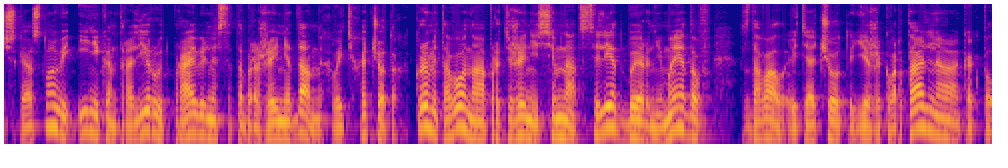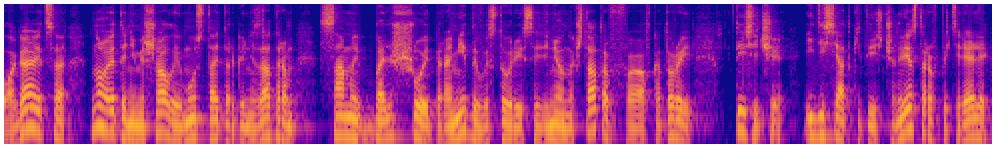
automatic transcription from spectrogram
систематической основе и не контролирует правильность отображения данных в этих отчетах. Кроме того, на протяжении 17 лет Берни Медов сдавал эти отчеты ежеквартально, как полагается, но это не мешало ему стать организатором самой большой пирамиды в истории Соединенных Штатов, а, в которой тысячи и десятки тысяч инвесторов потеряли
